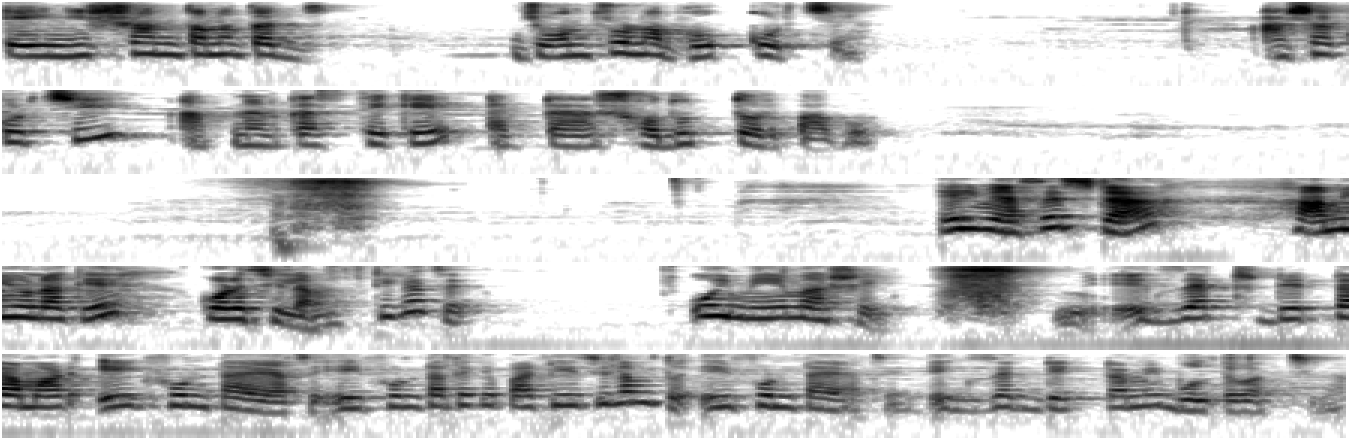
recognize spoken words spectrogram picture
এই নিঃসন্তানতার যন্ত্রণা ভোগ করছে। আশা করছি আপনার কাছ থেকে একটা সদুত্তর পাবো। এই মেসেজটা আমি ওনাকে করেছিলাম, ঠিক আছে? ওই মে মাসেই। এক্স্যাক্ট ডেটটা আমার এই ফোনটায় আছে। এই ফোনটা থেকে পাঠিয়েছিলাম তো এই ফোনটায় আছে। এক্স্যাক্ট ডেটটা আমি বলতে পারছি না।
